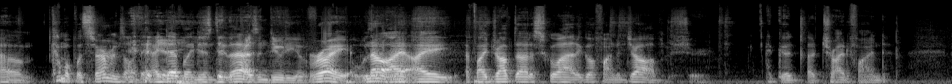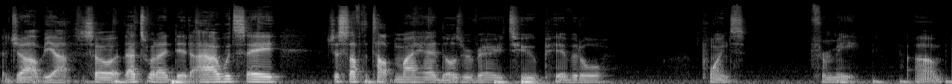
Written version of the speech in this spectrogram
um, come up with sermons all day. I Yeah, definitely didn't did do that. present duty of right. No. I, I if I dropped out of school, I had to go find a job. sure. I could I'd try to find a job. Yeah. So that's what I did. I would say, just off the top of my head, those were very two pivotal points for me. Um,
